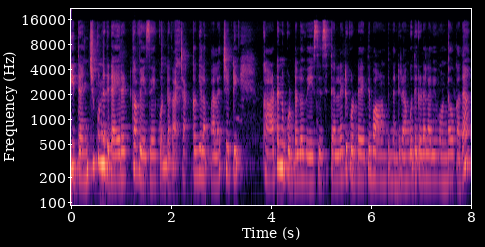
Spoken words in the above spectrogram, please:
ఈ దంచుకున్నది డైరెక్ట్గా వేసేయకుండా చక్కగా ఇలా పలచెట్టి కాటన్ గుడ్డలో వేసేసి తెల్లటి గుడ్డ అయితే బాగుంటుందండి. రంగు దిగడలు అవి ఉండవు కదా.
